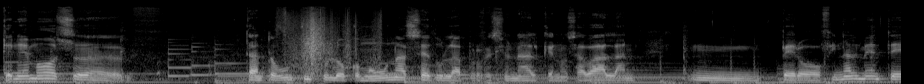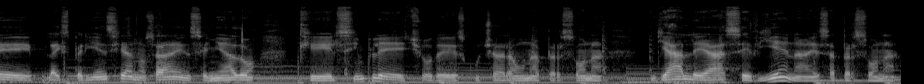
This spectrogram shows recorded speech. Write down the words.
Tenemos uh, tanto un título como una cédula profesional que nos avalan pero finalmente la experiencia nos ha enseñado que el simple hecho de escuchar a una persona ya le hace bien a esa persona.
